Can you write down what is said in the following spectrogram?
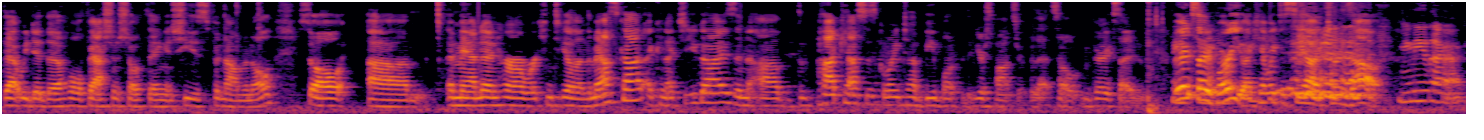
that we did the whole fashion show thing, and she's phenomenal. So, um, Amanda and her are working together on the mascot. I connected you guys, and uh, the podcast is going to be one, your sponsor for that. So, I'm very excited. very excited for you. I can't wait to see how it turns out. me neither.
